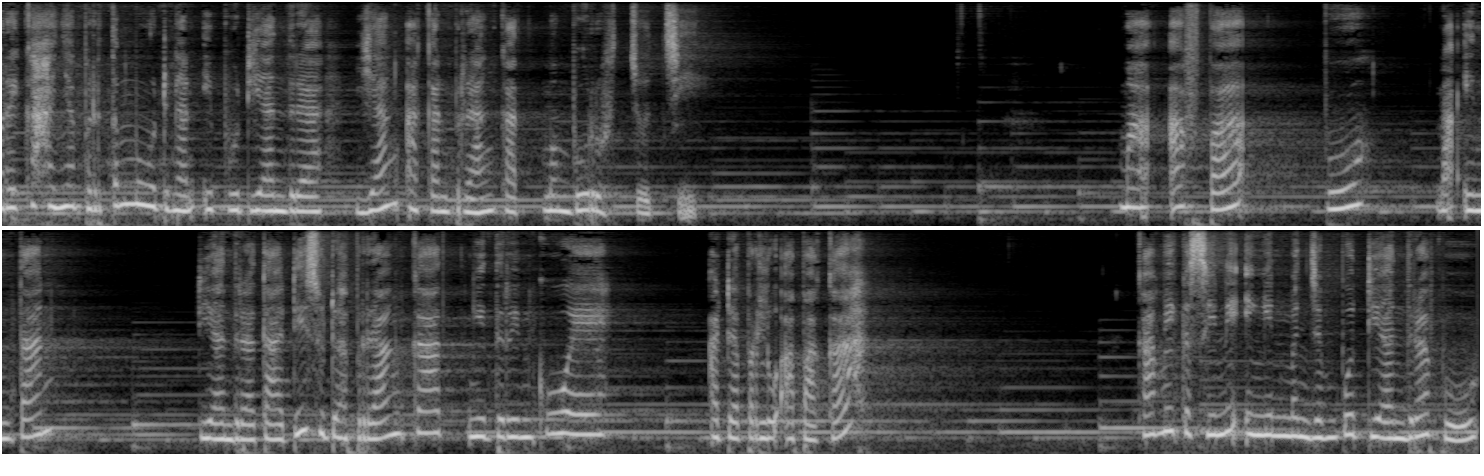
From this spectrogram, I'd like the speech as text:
mereka hanya bertemu dengan ibu Diandra yang akan berangkat memburuh cuci. Maaf pak, bu, nak Intan, Diandra tadi sudah berangkat ngiderin kue. Ada perlu apakah? Kami ke sini ingin menjemput Diandra, Bu.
